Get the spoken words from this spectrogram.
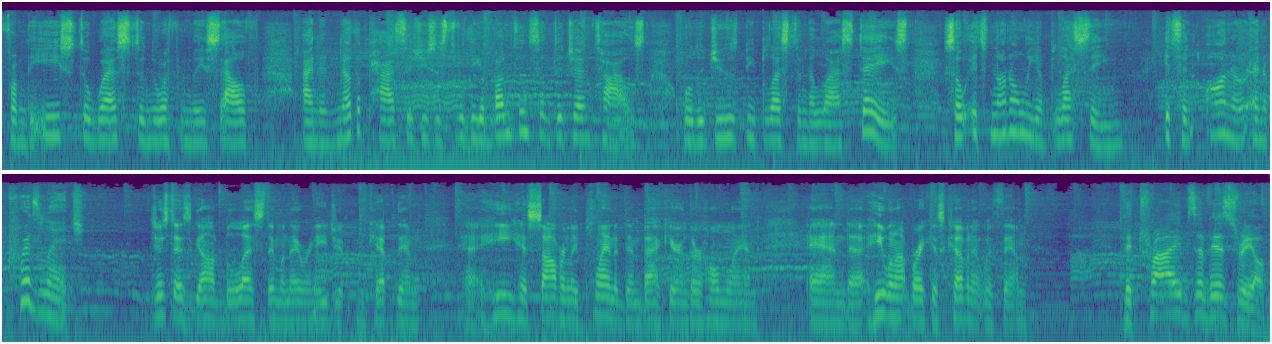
from the east, the west, the north, and the south. And in another passage, he says, Through the abundance of the Gentiles will the Jews be blessed in the last days. So it's not only a blessing, it's an honor and a privilege. Just as God blessed them when they were in Egypt and kept them, uh, He has sovereignly planted them back here in their homeland, and uh, He will not break His covenant with them. The tribes of Israel,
